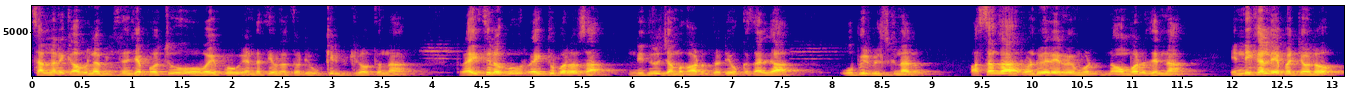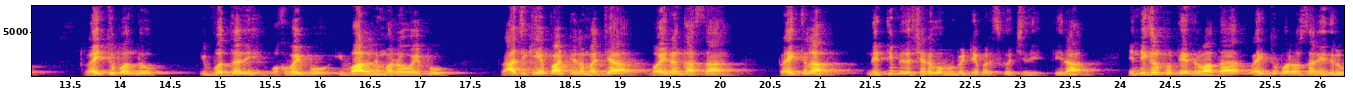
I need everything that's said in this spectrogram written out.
చల్లని కబురు లభించిందని చెప్పవచ్చు. ఓవైపు ఎండ తీవ్రతతోటి ఉక్కిరి అవుతున్న రైతులకు రైతు భరోసా నిధులు జమ కావడంతో ఒక్కసారిగా ఊపిరి పీల్చుకున్నారు. వస్తంగా రెండు వేల ఇరవై మూడు నవంబర్లో జరిగిన ఎన్నికల నేపథ్యంలో రైతు బంధు ఇవ్వద్దని ఒకవైపు ఇవ్వాలని మరోవైపు రాజకీయ పార్టీల మధ్య వైరం కాస్త రైతుల నెత్తి మీద చెడగోపం పెట్టే పరిస్థితి వచ్చింది. తీరా ఎన్నికలు పూర్తయిన తర్వాత రైతు భరోసా నిధులు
